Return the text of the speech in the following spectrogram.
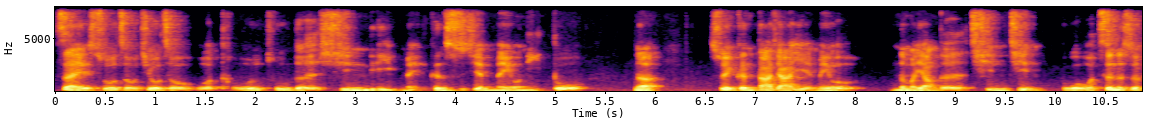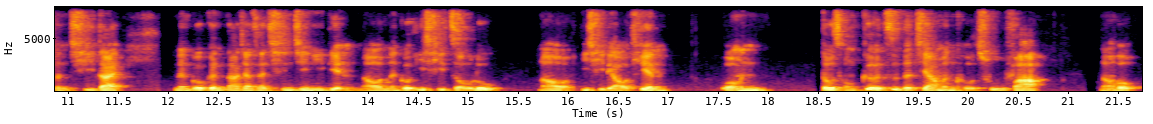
在说走就走，我投入的心力没跟时间没有你多，那所以跟大家也没有那么样的亲近。不过我真的是很期待能够跟大家再亲近一点，然后能够一起走路，然后一起聊天。我们都从各自的家门口出发，然后。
